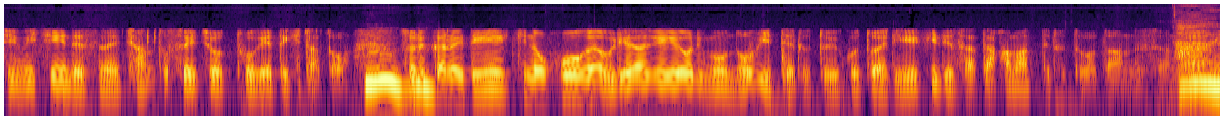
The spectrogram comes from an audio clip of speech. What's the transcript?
地道にですねちゃんと成長を遂げてきたと、うんうん、それから利益の方が売上よりも伸びてるということは利益率は高まってるということなんですよね、はい、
